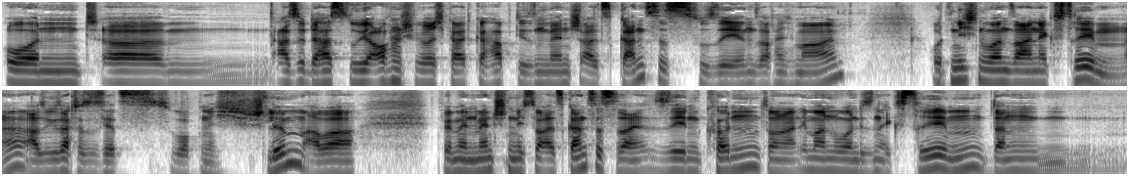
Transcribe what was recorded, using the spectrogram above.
Und ähm, also da hast du ja auch eine Schwierigkeit gehabt, diesen Mensch als Ganzes zu sehen, sag ich mal. Und nicht nur in seinen Extremen. Ne? Also wie gesagt, das ist jetzt überhaupt nicht schlimm, aber wenn wir Menschen nicht so als Ganzes sehen können, sondern immer nur in diesen Extremen, dann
